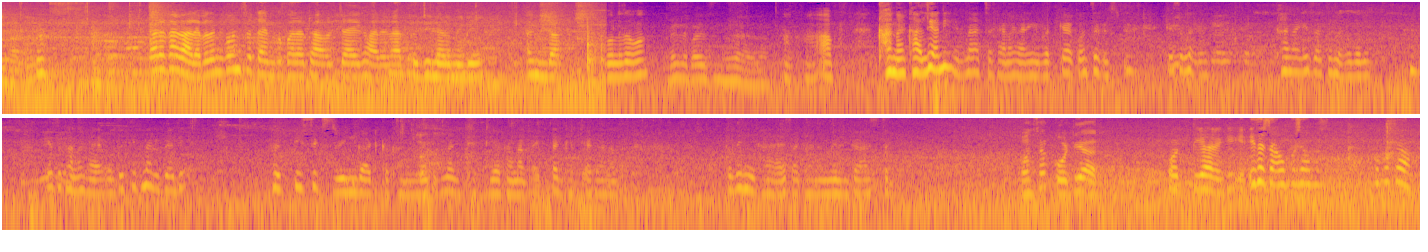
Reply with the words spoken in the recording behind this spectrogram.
खाते पराठा खा रहे पता नहीं कौन सा टाइम का पराठा और चाय खा रहे रात को डिनर में भी। अंडा। बोलो तो वो। हाँ, आप खाना खा लिया नहीं? इतना अच्छा खाना खाने के बाद क्या कौन सा कैसा लगा? खाना कैसा अच्छा लगा बोलो। कैसे खाना खाया बोलते कितना रुपया दे थर्टी सिक्स रिंग गार्ड का खाना था इतना घटिया खाना था इतना घटिया खाना था। कभी नहीं खाया ऐसा खाना मैंने तो आज तक। कौन सा? कोटियार। फोर्टी आ रही इधर जाओ ऊपर जाओ ऊपर जाओ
